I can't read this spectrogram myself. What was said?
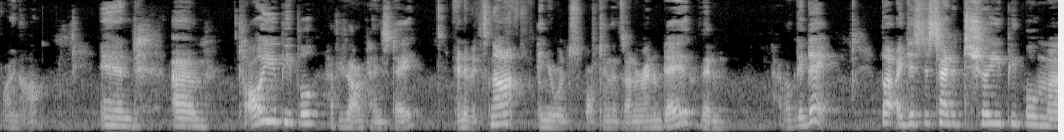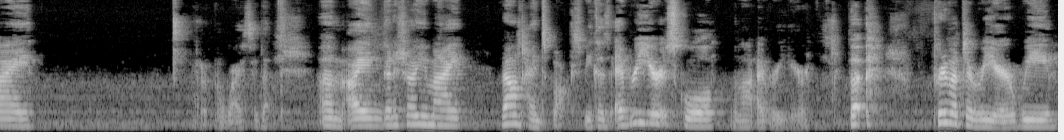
why not, and, um, to all you people, happy Valentine's Day, and if it's not, and you're just watching this on a random day, then have a good day, but I just decided to show you people my, I don't know why I said that, um, I'm gonna show you my Valentine's box because every year at school, well, not every year, but pretty much every year, we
